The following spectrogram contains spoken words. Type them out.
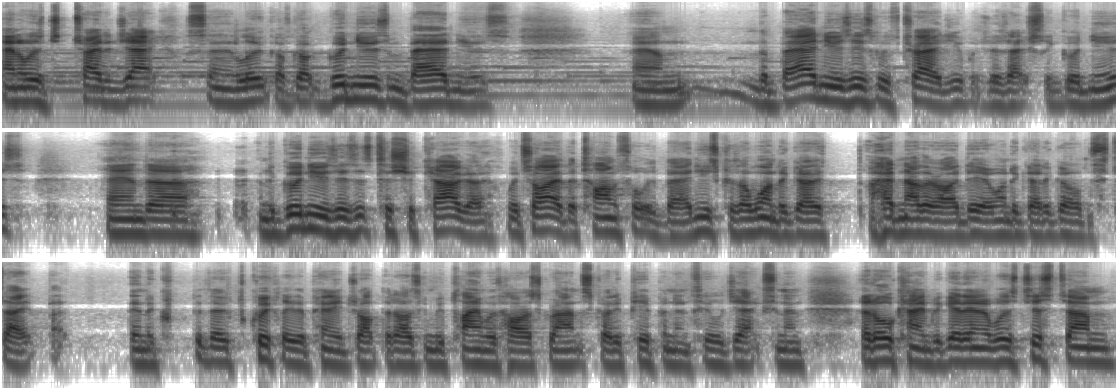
and it was Trader Jack saying, "Luke, I've got good news and bad news." And the bad news is we've traded you, which was actually good news, and uh, and the good news is it's to Chicago, which I at the time thought was bad news because I wanted to go. I had another idea. I wanted to go to Golden State, but then the, the, quickly the penny dropped that I was going to be playing with Horace Grant, Scottie Pippen, and Phil Jackson, and it all came together. And it was just, um,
